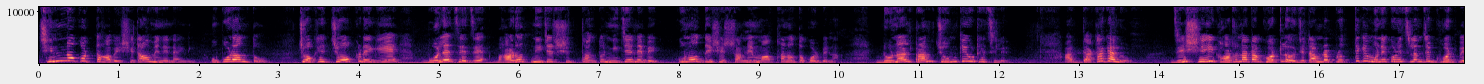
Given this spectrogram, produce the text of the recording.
ছিন্ন করতে হবে সেটাও মেনে নেয়নি। উপরন্ত চোখে চোখ রেগে বলেছে যে ভারত নিজের সিদ্ধান্ত নিজে নেবে, কোনো দেশের সামনে মাথা নত করবে না। ডোনাল্ড ট্রাম্প চমকে উঠেছিলেন। আর দেখা গেল যে সেই ঘটনাটা ঘটলো, যেটা আমরা প্রত্যেকে মনে করেছিলাম যে ঘটবে,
